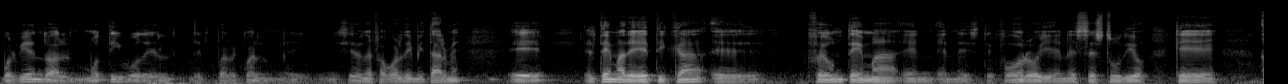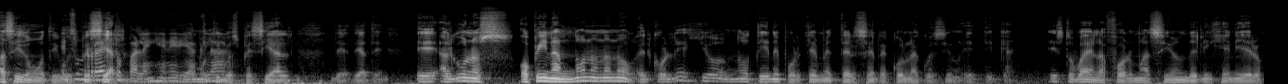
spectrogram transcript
volviendo al motivo del, para el cual me, hicieron el favor de invitarme, eh, el tema de ética fue un tema en, en, este foro y en este estudio que ha sido motivo es especial. Un reto para la ingeniería, un motivo especial de, de atender. algunos opinan, no, no, no, no, el colegio no tiene por qué meterse con la cuestión ética esto va en la formación del ingeniero.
